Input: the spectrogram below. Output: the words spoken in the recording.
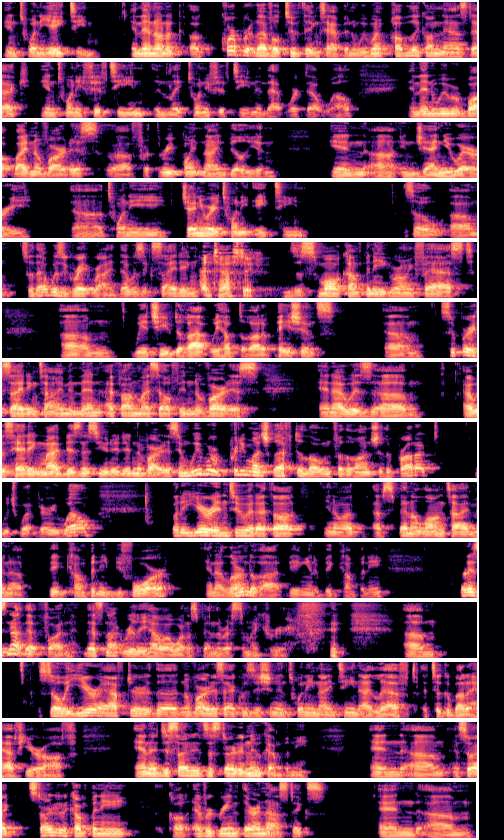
in 2018. And then on a, a, corporate level, two things happened. We went public on NASDAQ in 2015, in late 2015, and that worked out well. And then we were bought by Novartis uh, for 3.9 billion in uh, in January uh, 20 January 2018. So um, so that was a great ride. That was exciting. Fantastic. It was a small company growing fast. Um, we achieved a lot. We helped a lot of patients. Um, super exciting time. And then I found myself in Novartis, and I was um, I was heading my business unit in Novartis, and we were pretty much left alone for the launch of the product, which went very well. But a year into it, I thought, you know, I've, I've spent a long time in a big company before, and I learned a lot being in a big company. But it's not that fun. That's not really how I want to spend the rest of my career. um, so a year after the Novartis acquisition in 2019, I left. I took about a half year off, and I decided to start a new company. And um, and so I started a company called Evergreen Theranostics, and um,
